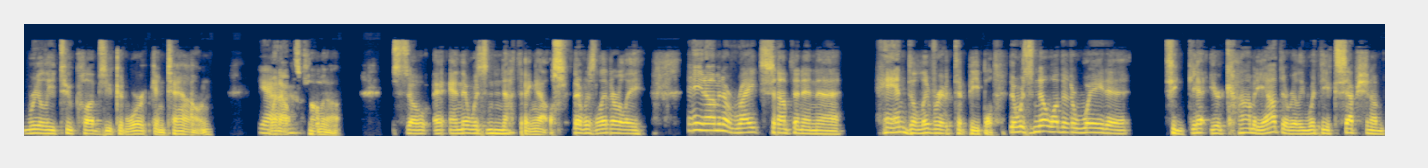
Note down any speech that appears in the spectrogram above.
really two clubs you could work in town yeah. when I was coming up. So, and there was nothing else. There was literally, hey, you know, I'm going to write something and uh, hand deliver it to people. There was no other way to to get your comedy out there, really, with the exception of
